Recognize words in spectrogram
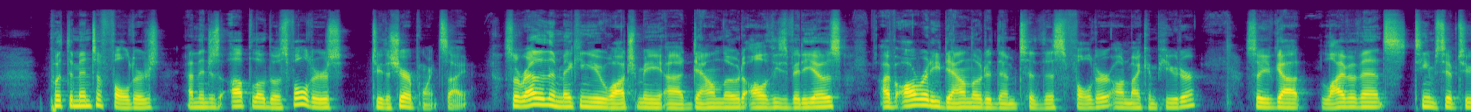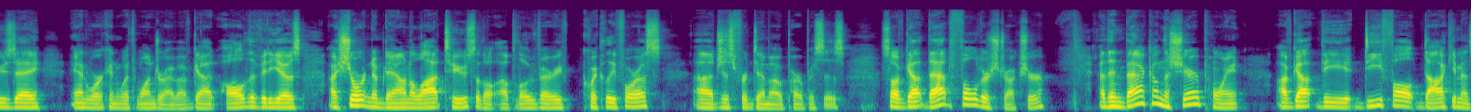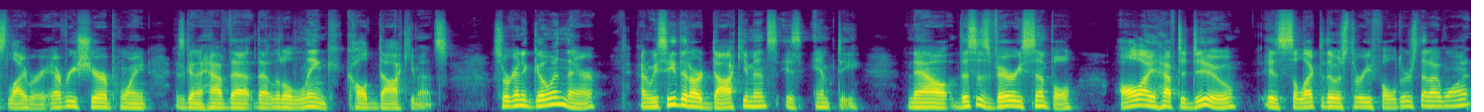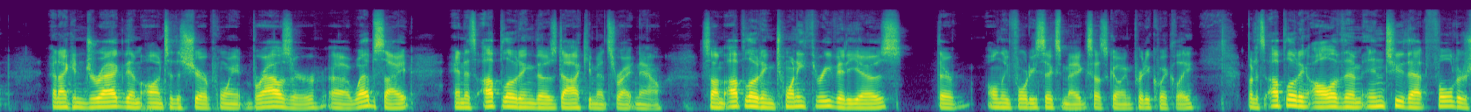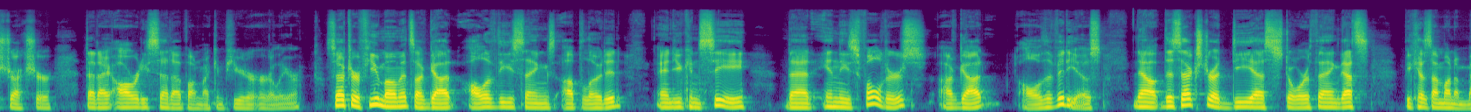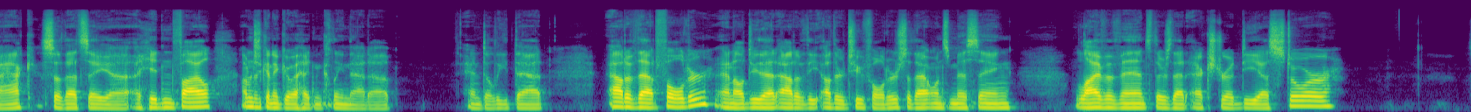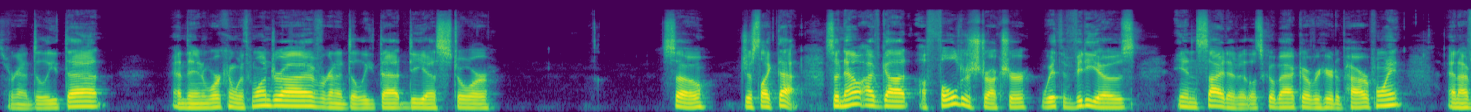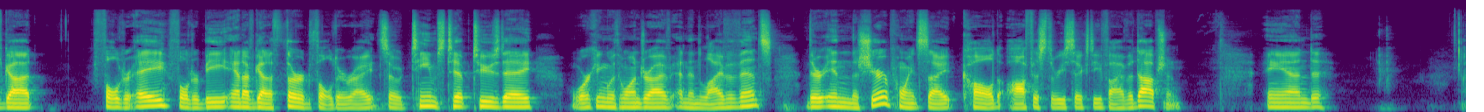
put them into folders, and then just upload those folders to the SharePoint site. So rather than making you watch me uh, download all of these videos, I've already downloaded them to this folder on my computer. So you've got live events, Teams Tip Tuesday, and working with OneDrive. I've got all the videos. I shortened them down a lot too, so they'll upload very quickly for us, uh, just for demo purposes. So I've got that folder structure. And then back on the SharePoint, I've got the default documents library. Every SharePoint is going to have that, that little link called documents. So we're going to go in there and we see that our documents is empty. Now, this is very simple. All I have to do is select those three folders that I want and I can drag them onto the SharePoint browser uh, website and it's uploading those documents right now. So I'm uploading 23 videos. They're only 46 meg, so it's going pretty quickly. But it's uploading all of them into that folder structure that I already set up on my computer earlier. So after a few moments, I've got all of these things uploaded, and you can see that in these folders, I've got all of the videos. Now, this extra DS store thing, that's because I'm on a Mac, so that's a, uh, a hidden file. I'm just going to go ahead and clean that up and delete that out of that folder, and I'll do that out of the other two folders. So that one's missing. Live events, there's that extra DS store. So we're going to delete that. And then working with OneDrive, we're going to delete that DS store. So just like that. So now I've got a folder structure with videos inside of it. Let's go back over here to PowerPoint and I've got folder A, folder B, and I've got a third folder, right? So Teams Tip Tuesday, working with OneDrive, and then live events. They're in the SharePoint site called Office 365 Adoption. And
